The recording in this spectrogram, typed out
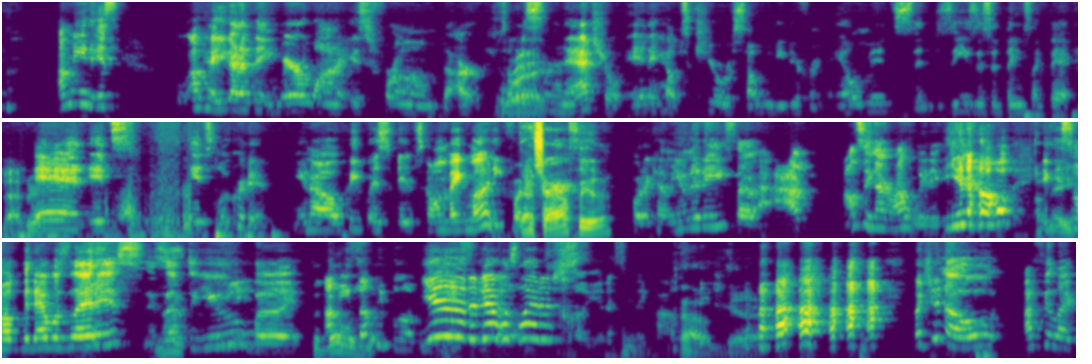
I mean, it's okay. You got to think marijuana is from the earth, so it's natural and it helps cure so many different ailments and diseases and things like that. I agree. And it's it's lucrative. You know, people. It's it's gonna make money for That's the how I church, feel. for the community. So I, I I don't see nothing wrong with it. You know, I if you smoke the devil's lettuce, it's Not- up to you. Yeah. But the I mean, some le- people gonna be yeah, the devil's though. lettuce. Oh yeah, that's what they call it. Oh god. but you know, I feel like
